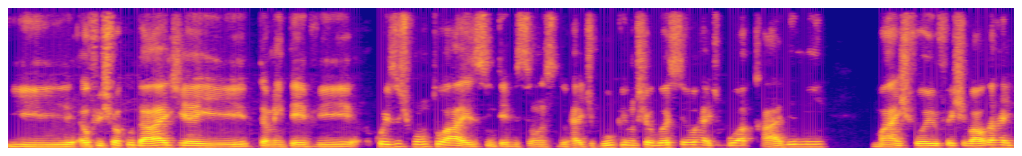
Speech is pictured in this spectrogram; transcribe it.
e eu fiz faculdade e aí também teve coisas pontuais, assim, teve esse lance do Red Bull, que não chegou a ser o Red Bull Academy, mas foi o festival da Red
